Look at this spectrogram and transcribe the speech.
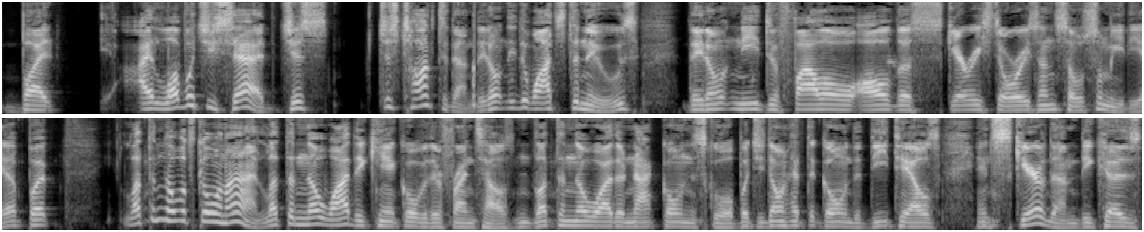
But I love what you said. Just just talk to them. They don't need to watch the news. They don't need to follow all the scary stories on social media, but let them know what's going on. Let them know why they can't go over their friend's house. Let them know why they're not going to school, but you don't have to go into details and scare them because,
